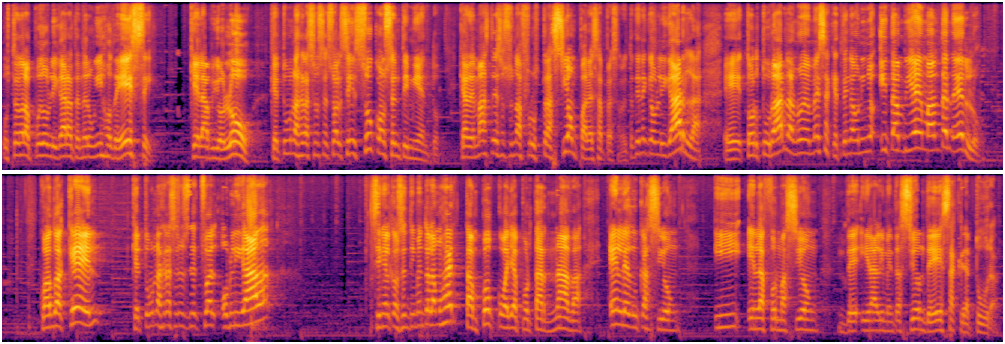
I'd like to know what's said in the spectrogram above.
usted no la puede obligar a tener un hijo de ese que la violó, que tuvo una relación sexual sin su consentimiento, que además de eso es una frustración para esa persona. Usted tiene que obligarla, eh, torturarla nueve meses que tenga un niño y también mantenerlo. Cuando aquel que tuvo una relación sexual obligada, sin el consentimiento de la mujer, tampoco vaya a aportar nada en la educación y en la formación de, y la alimentación de esa criatura.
